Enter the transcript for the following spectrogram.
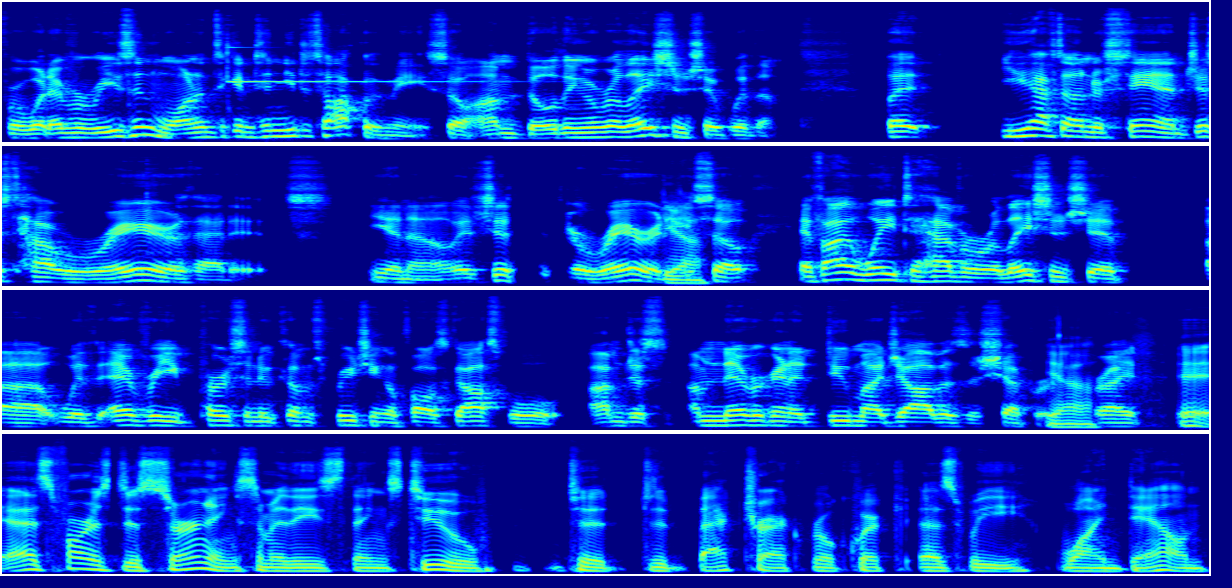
for whatever reason wanted to continue to talk with me so i'm building a relationship with him but you have to understand just how rare that is you know it's just it's a rarity yeah. so if i wait to have a relationship uh, with every person who comes preaching a false gospel, I'm just I'm never going to do my job as a shepherd. Yeah. Right. As far as discerning some of these things too, to to backtrack real quick as we wind down,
